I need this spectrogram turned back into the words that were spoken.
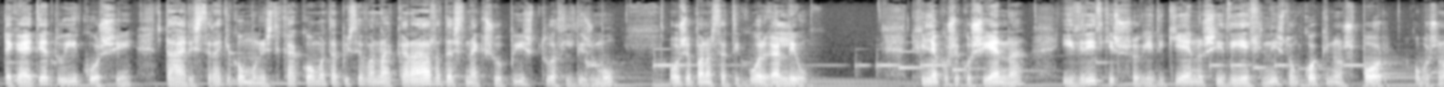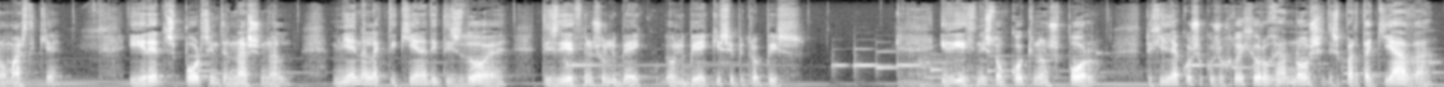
Δεκαετία του 20, τα αριστερά και κομμουνιστικά κόμματα πίστευαν ακράδαντα στην αξιοποίηση του αθλητισμού ως επαναστατικού εργαλείου. Το 1921 ιδρύθηκε στη Σοβιετική Ένωση Διεθνής των Κόκκινων Σπορ, όπως ονομάστηκε, η Red Sports International, μια εναλλακτική έναντι της ΔΟΕ, της Διεθνούς Ολυμπιακής Επιτροπής. Η Διεθνής των Κόκκινων Σπορ το 1928 είχε οργανώσει τη Σπαρτακιάδα,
